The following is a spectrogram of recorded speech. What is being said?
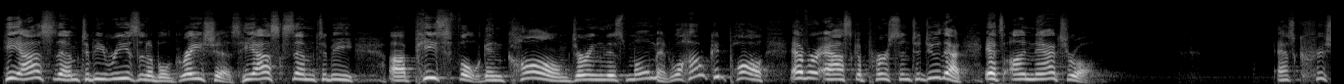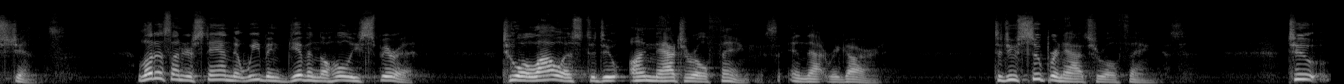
He asks them to be reasonable, gracious. He asks them to be uh, peaceful and calm during this moment. Well, how could Paul ever ask a person to do that? It's unnatural. As Christians, let us understand that we've been given the Holy Spirit to allow us to do unnatural things in that regard to do supernatural things, to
